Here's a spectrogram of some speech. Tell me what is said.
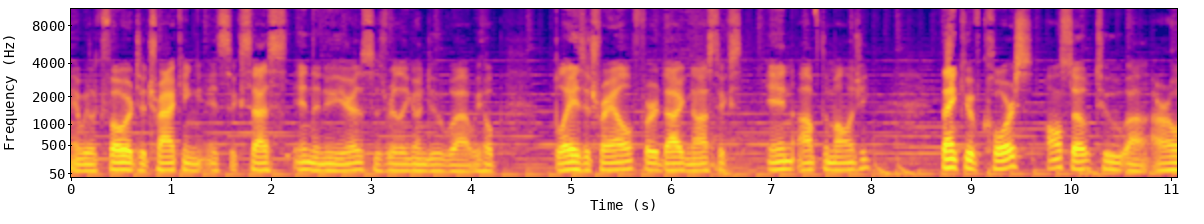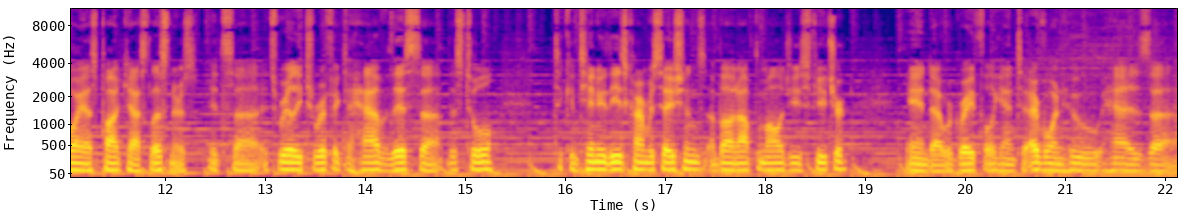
and we look forward to tracking its success in the new year. This is really going to, uh, we hope, blaze a trail for diagnostics in ophthalmology. Thank you, of course, also to uh, our OIS podcast listeners. It's uh, it's really terrific to have this uh, this tool to continue these conversations about ophthalmology's future. And uh, we're grateful again to everyone who has uh,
